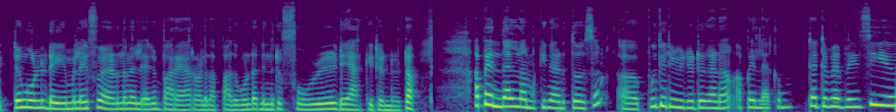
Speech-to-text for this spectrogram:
ഏറ്റവും കൂടുതൽ ഡെയിം ലൈഫ് വേണമെന്നാണ് എല്ലാവരും പറയാറുള്ളത്. അപ്പോൾ അതുകൊണ്ട് തന്നെ ഇന്നൊരു ഫുൾ ഡേ ആക്കിയിട്ടുണ്ട് കേട്ടോ. അപ്പോൾ എന്തായാലും നമുക്കിനി അടുത്ത ദിവസം പുതിയൊരു വീഡിയോ കാണാം. അപ്പോൾ എല്ലാവർക്കും ടെറ്റ് ബൈ ബൈ സി യു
